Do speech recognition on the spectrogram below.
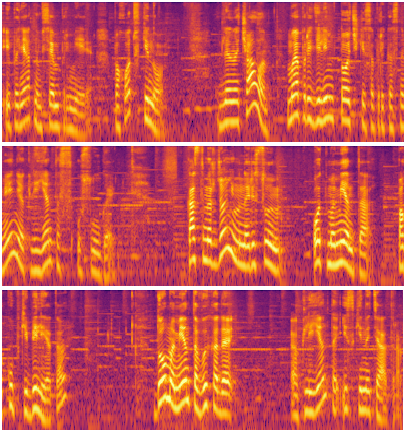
и понятном всем примере. Поход в кино. Для начала мы определим точки соприкосновения клиента с услугой. Customer Journey мы нарисуем от момента покупки билета до момента выхода э, клиента из кинотеатра.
